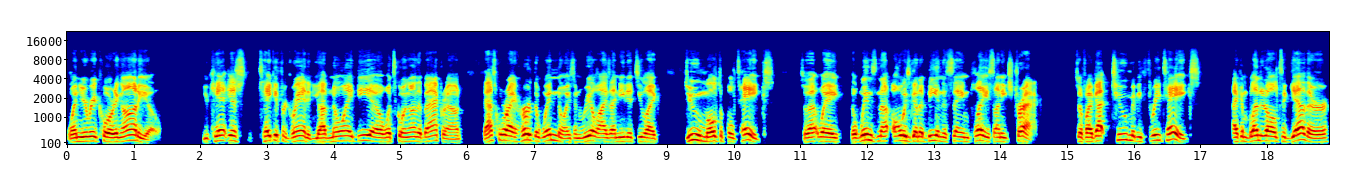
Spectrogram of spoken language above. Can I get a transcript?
when you're recording audio. You can't just take it for granted. You have no idea what's going on in the background. That's where I heard the wind noise and realized I needed to like do multiple takes so that way the wind's not always going to be in the same place on each track. So if I got two, maybe three takes, I can blend it all together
